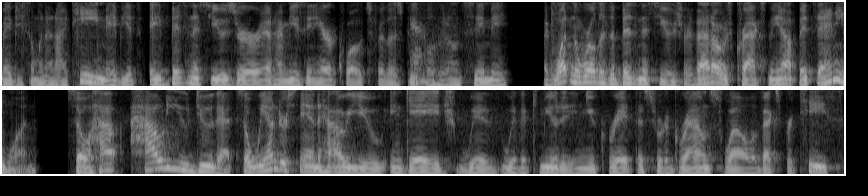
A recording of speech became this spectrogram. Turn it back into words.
maybe someone in IT, maybe it's a business user and I'm using air quotes for those people who don't see me. Like what in the world is a business user? That always cracks me up. It's anyone. So how how do you do that? So we understand how you engage with with a community and you create this sort of groundswell of expertise,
